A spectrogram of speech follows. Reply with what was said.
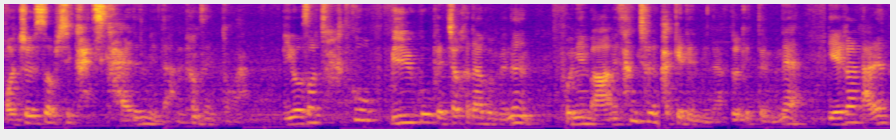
어쩔 수 없이 같이 가야 됩니다. 평생 동안. 미워서 자꾸 밀고 배척하다 보면은 본인 마음의 상처를 받게 됩니다. 그렇기 때문에 얘가 나를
